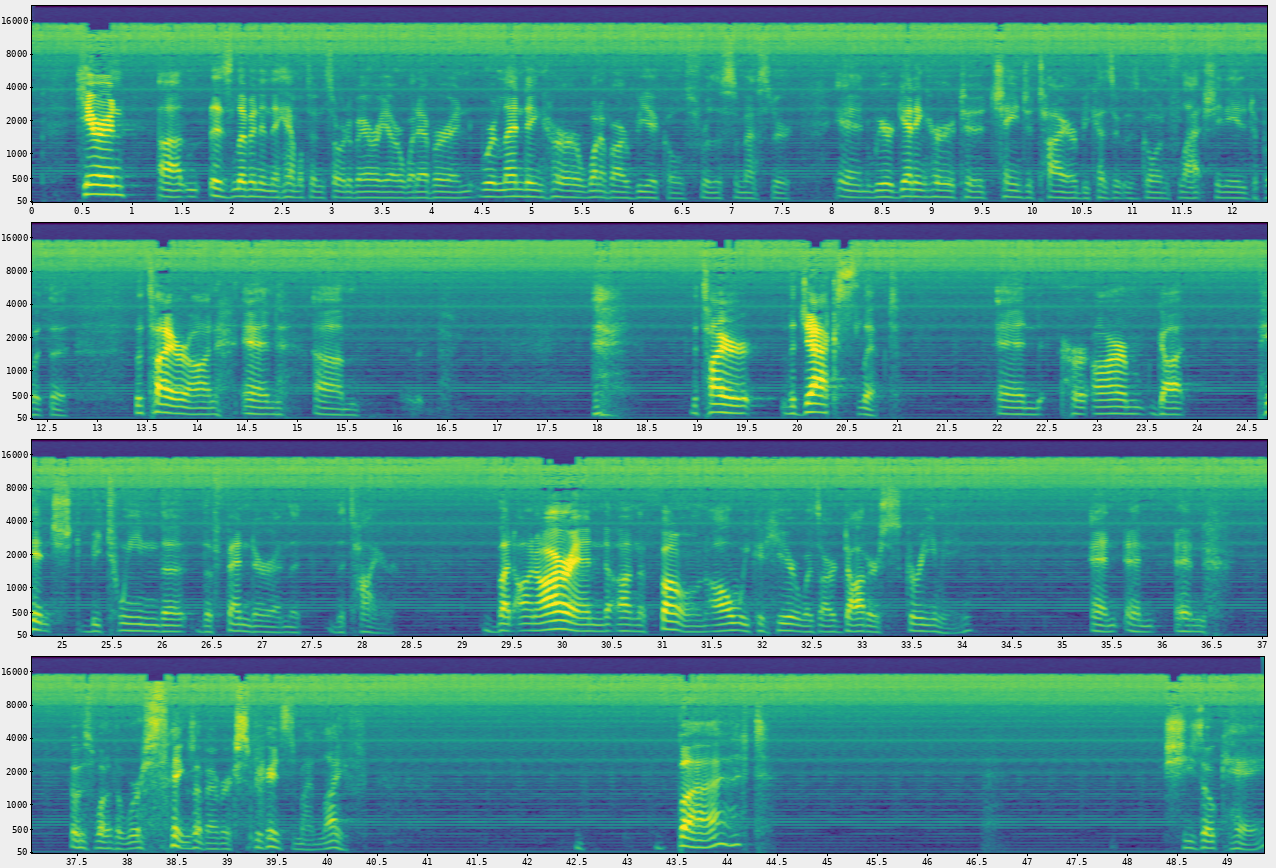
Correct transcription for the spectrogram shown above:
Kieran uh, is living in the Hamilton sort of area or whatever, and we're lending her one of our vehicles for the semester. And we're getting her to change a tire because it was going flat. She needed to put the, the tire on, and um, the tire, the jack slipped, and her arm got pinched between the, the fender and the, the tire. But on our end, on the phone, all we could hear was our daughter screaming. And, and, and it was one of the worst things I've ever experienced in my life. But she's okay.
